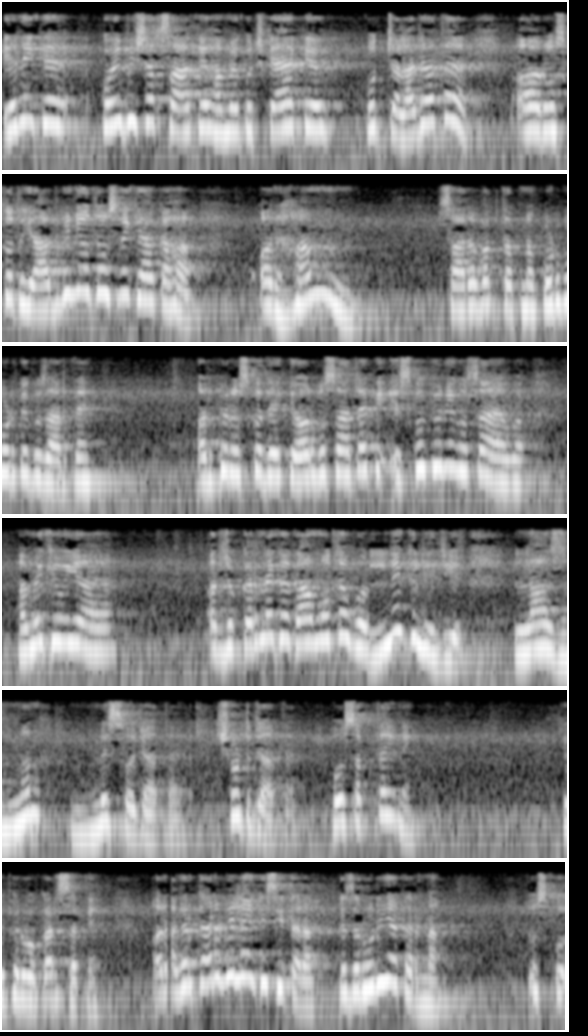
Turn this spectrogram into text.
یعنی کہ کوئی بھی شخص آ کے ہمیں کچھ کہہ کے خود چلا جاتا ہے اور اس کو تو یاد بھی نہیں ہوتا اس نے کیا کہا۔ اور ہم سارا وقت اپنا کڑ کڑ کے گزارتے ہیں۔ اور پھر اس کو دیکھ کے اور غصہ آتا ہے کہ اس کو کیوں نہیں غصہ آیا ہوا؟ ہمیں کیوں یہ آیا؟ اور جو کرنے کا کام ہوتا ہے وہ لکھ لیجیے۔ لازمن مس ہو جاتا ہے، چھٹ جاتا ہے۔ ہو سکتا ہی نہیں کہ پھر وہ کر سکیں۔ اور اگر کر بھی لیں کسی طرح کہ ضروری ہے کرنا۔ تو اس کو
